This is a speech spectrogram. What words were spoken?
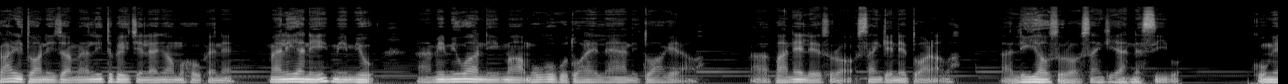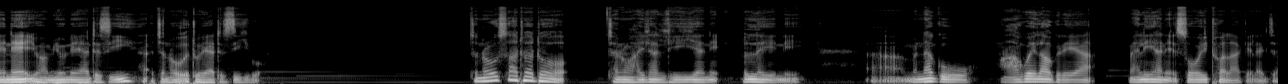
ကားတွေသွားနေကြမန္တလေးတပိတ်ချင်းလမ်းကြောင်းမဟုတ်ဘဲနဲ့မန္တလေးကနေမေမြို့အဲမေမြို့ကနေမှမိုးကိုကိုသွားတဲ့လမ်းကနေသွားခဲ့တာပါအာဘာနဲ့လဲဆိုတော့ဆိုင်ကယ်နဲ့သွားတာပါအဲ၄ယောက်ဆိုတော့ဆိုင်ကယ်က2စီးပေါ့ ကိုငယ်နဲ့ရွာမျိုးနဲ့ကတစီကျွန်တော်တို့အတွေ့အတစီပေါ့ကျွန်တော်တို့စထွက်တော့ဇန်နဝါရီလ၄ရက်နေ့လွတ်လပ်ရေးနေ့အာမနက်ကို9ခွဲလောက်ကလေးကမန်လေးကနေအစောကြီးထွက်လာခဲ့လိုက်ကြ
